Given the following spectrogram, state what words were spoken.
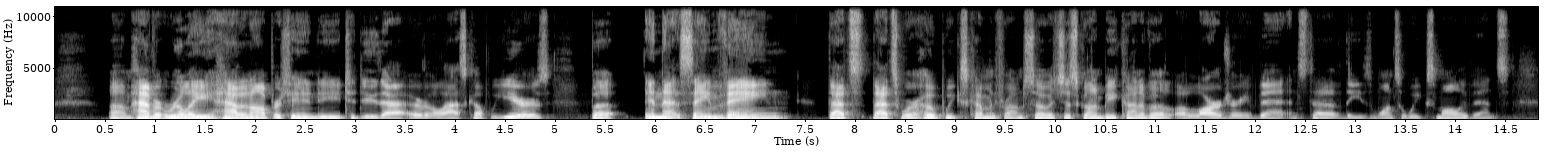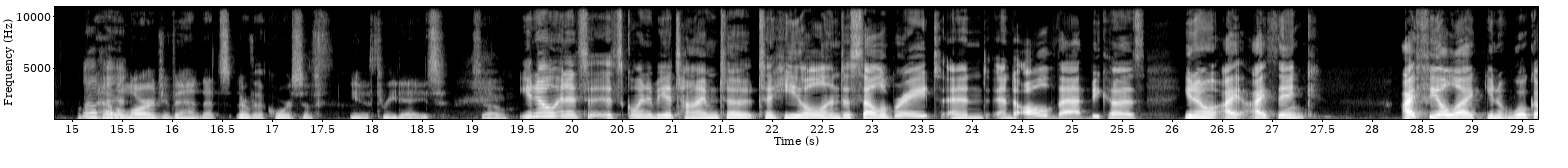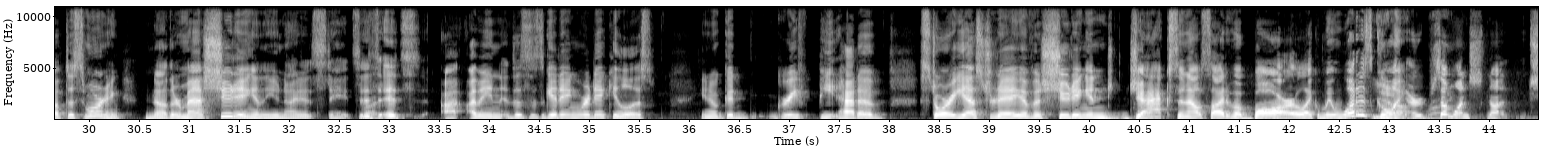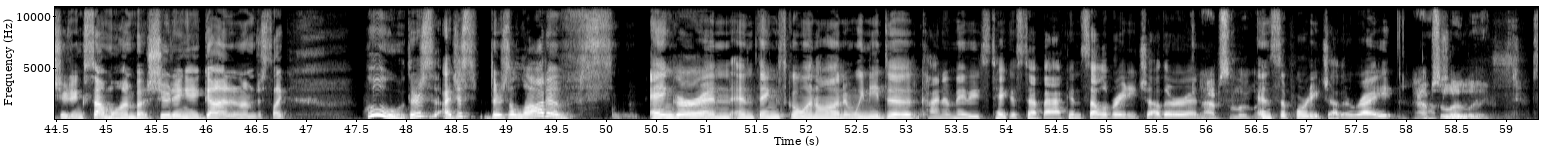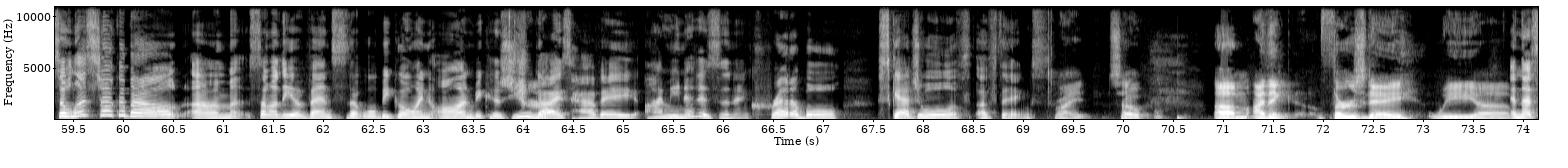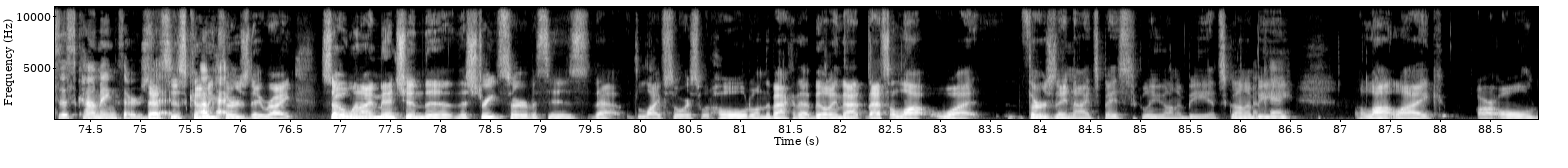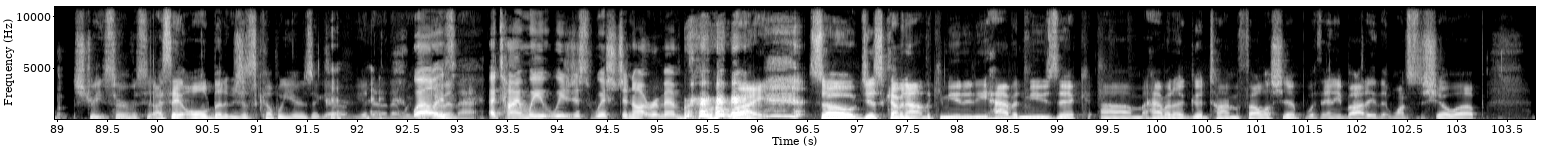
um, haven't really had an opportunity to do that over the last couple of years. But in that same vein, that's that's where Hope Week's coming from. So it's just going to be kind of a, a larger event instead of these once a week small events. We're going to have it. a large event that's over the course of you know three days. So you know and it's it's going to be a time to to heal and to celebrate and and all of that because you know i i think i feel like you know woke up this morning another mass shooting in the united states it's Right. it's I, I mean this is getting ridiculous you know good grief pete had a story yesterday of a shooting in jackson outside of a bar like i mean what is going Yeah, or right. someone not shooting someone but shooting a gun and i'm just like whew, there's I just there's a lot of anger and and things going on and we need to kind of maybe take a step back and celebrate each other and Absolutely. and support each other, right? Absolutely. So let's talk about um, some of the events that will be going on because you Sure. guys have a, I mean, it is an incredible schedule of, of things. Right. So um, I think Thursday we uh, And that's this coming Thursday. that's this coming Okay. Thursday, right? So when I mentioned the the street services that LifeSource would hold on the back of that building, that that's a lot what Thursday night's basically going to be. It's going to be a lot like our old street services. I say old, but it was just a couple years ago, you know, that we Well, were doing that. A time we, we just wish to not remember. Right. So just coming out in the community, having music, um, having a good time of fellowship with anybody that wants to show up,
